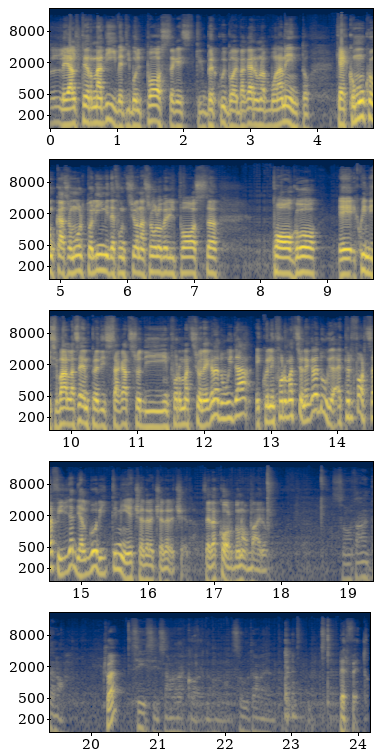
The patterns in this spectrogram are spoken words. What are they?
le alternative, tipo il post che, che per cui puoi pagare un abbonamento, che è comunque un caso molto limite, funziona solo per il post, poco e quindi si parla sempre di sta cazzo di informazione gratuita. E quell'informazione gratuita è per forza figlia di algoritmi, eccetera, eccetera, eccetera. Sei d'accordo, no, Byron? Assolutamente no. Cioè? Sì, sì, sono d'accordo. Assolutamente. Perfetto.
